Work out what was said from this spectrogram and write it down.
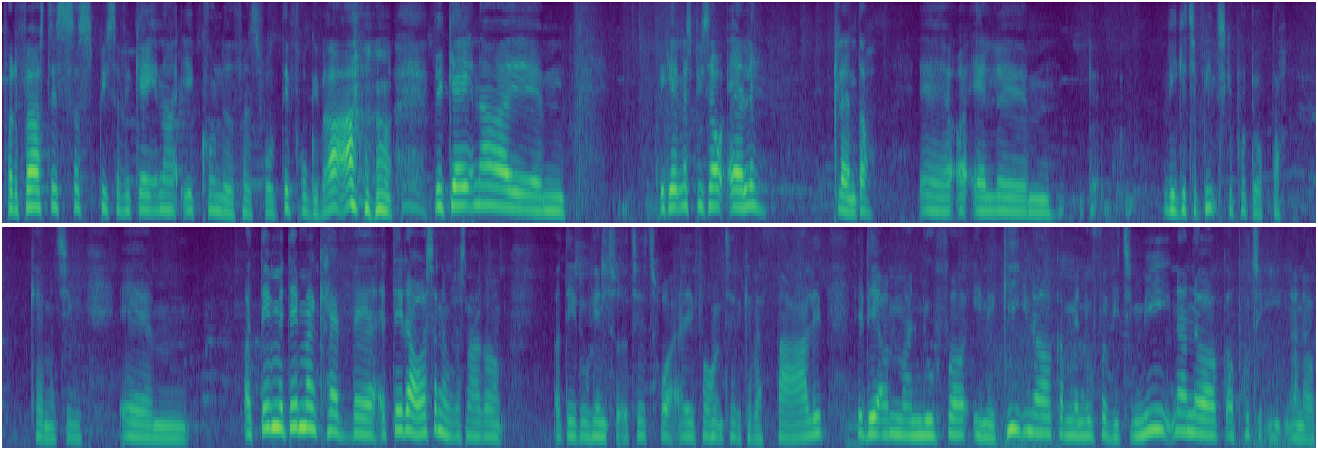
for det første, så spiser veganere ikke kun nedfaldsfrugt. Det er frugivar. veganere, øh, veganere spiser jo alle planter øh, og alle øh, vegetabilske produkter, kan man sige. Øh, og det med det, man kan være, at det der også er nogen, der snakker om, og det du hentyder til, tror jeg, i forhold til, at det kan være farligt, det er det, om man nu får energi nok, om man nu får vitaminer nok og proteiner nok.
